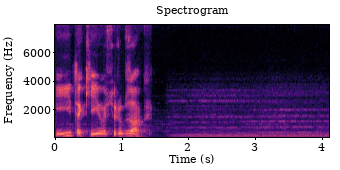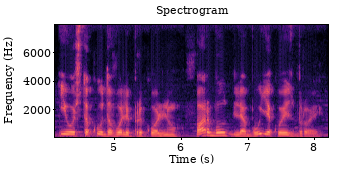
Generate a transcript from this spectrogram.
І такий ось рюкзак. І ось таку доволі прикольну фарбу для будь-якої зброї.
